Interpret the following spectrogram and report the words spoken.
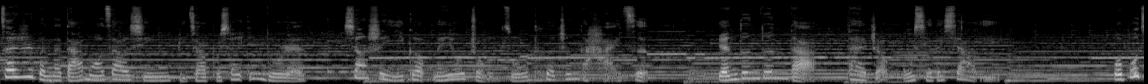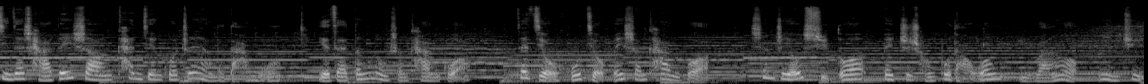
在日本的达摩造型比较不像印度人，像是一个没有种族特征的孩子，圆墩墩的，带着无邪的笑意。我不仅在茶杯上看见过这样的达摩，也在灯笼上看过，在酒壶酒杯上看过。甚至有许多被制成不倒翁与玩偶面具。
